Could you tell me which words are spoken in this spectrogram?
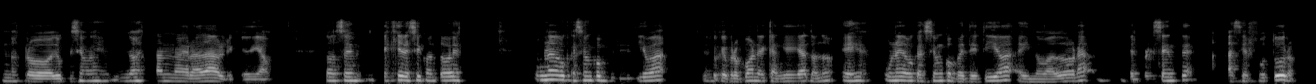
nuestra educación no es tan agradable, que digamos. Entonces, ¿qué quiere decir con todo esto? Una educación competitiva, lo que propone el candidato, ¿no? Es una educación competitiva e innovadora del presente hacia el futuro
